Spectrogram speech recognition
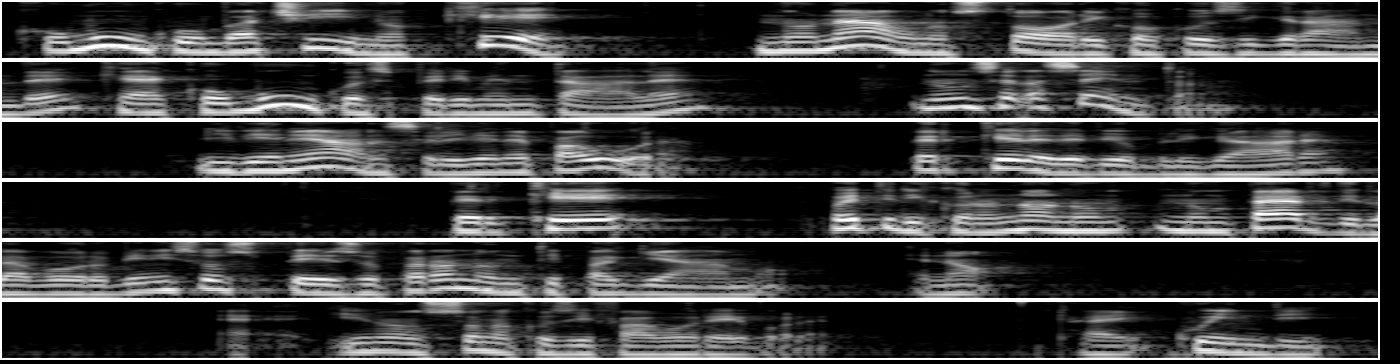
comunque un vaccino che non ha uno storico così grande, che è comunque sperimentale, non se la sentono. Gli viene ansia, gli viene paura. Perché le devi obbligare? Perché poi ti dicono no, non, non perdi il lavoro, vieni sospeso, però non ti paghiamo. E no, eh, io non sono così favorevole. Okay? Quindi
